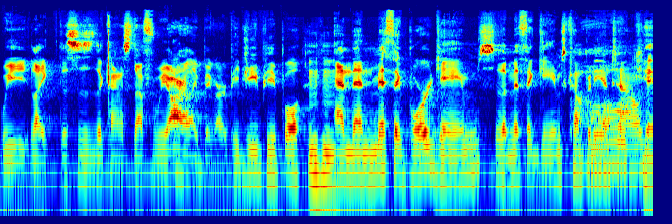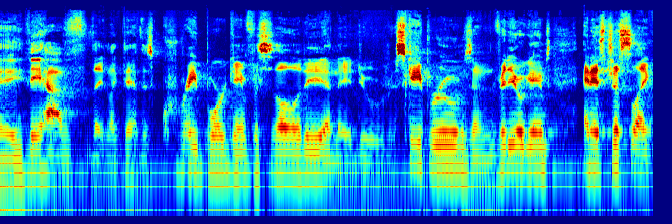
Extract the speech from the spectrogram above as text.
we like this is the kind of stuff we are like big rpg people Mm-hmm. and then mythic board games the mythic games company in town Okay. they have they like they have this great board game facility and they do escape rooms and video games and it's just like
